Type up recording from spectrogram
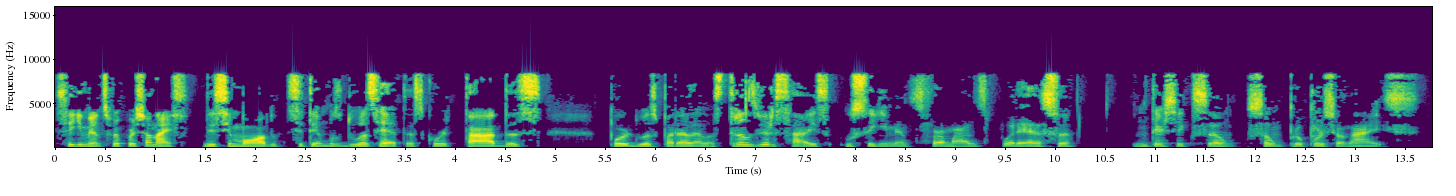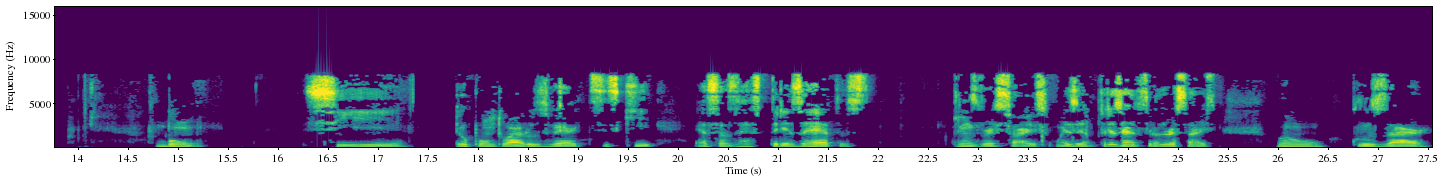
segmentos proporcionais. Desse modo, se temos duas retas cortadas por duas paralelas transversais, os segmentos formados por essa intersecção são proporcionais. Bom, se eu pontuar os vértices que essas três retas transversais, um exemplo, três retas transversais vão cruzar,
